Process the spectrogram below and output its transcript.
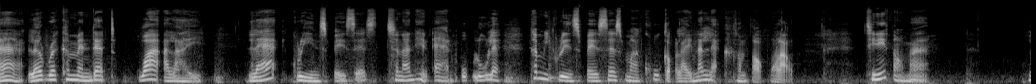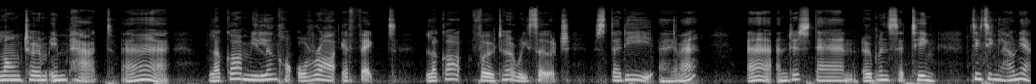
อ่าแล้ว recommended ว่าอะไร และ green spaces ฉะนั้นเห็นแอดปุ๊บรู้เลย ถ้ามี green spaces มาคู่กับอะไรนั่นแหละคือคำตอบของเรา ทีนี้ต่อมา long term impact อ่าแล้วก็มีเรื่องของ overall effect แล้วก็ further research study อะเห็นไหม อ่า understand urban setting จริง ๆ แล้วเนี่ย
